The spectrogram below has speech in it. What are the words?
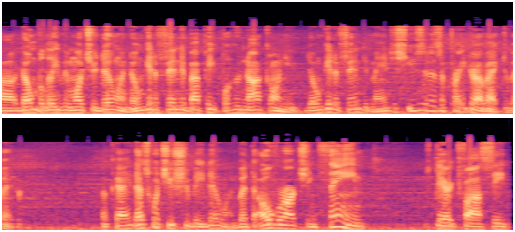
uh, don't believe in what you're doing. Don't get offended by people who knock on you. Don't get offended, man. Just use it as a prey drive activator. Okay, that's what you should be doing. But the overarching theme, is Derek Fossey,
